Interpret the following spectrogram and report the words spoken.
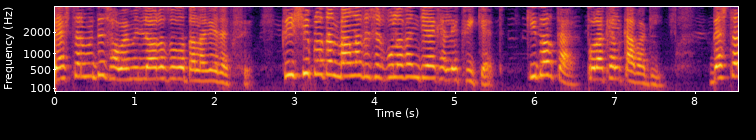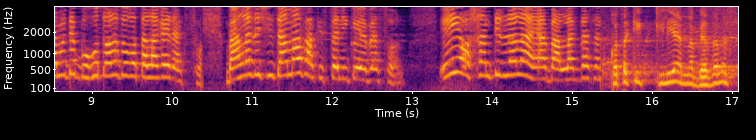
দেশটার মধ্যে সবাই মিলে অরাজকতা লাগিয়ে রাখছে। কৃষি প্রধান বাংলাদেশের ফুলাফান যে খেলে ক্রিকেট কি দরকার? তোরা খেল কাবাডি। দেশটার মধ্যে বহুত অরাজকতা লাগাই রাখছো। বাংলাদেশি জামা পাকিস্তানি কইয়া বেসন এই অশান্তির জ্বালায় আর ভালো লাগতেছে কথা কি ক্লিয়ার না ভেজাল আছে?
